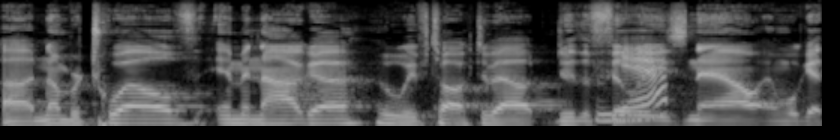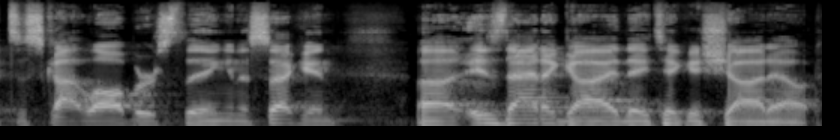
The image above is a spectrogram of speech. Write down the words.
Uh, number 12, Imanaga, who we've talked about, do the Yeah. Phillies now, and we'll get to Scott Lauber's thing in a second. Uh, is that a guy they take a shot out,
